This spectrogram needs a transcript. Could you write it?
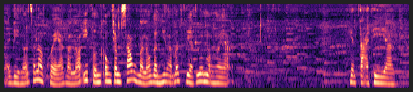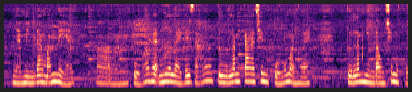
tại vì nó rất là khỏe và nó ít tốn công chăm sóc và nó gần như là bất diệt luôn mọi người ạ. Hiện tại thì à, nhà mình đang bán lẻ à, củ hoa huệ mưa này với giá từ 5k trên một củ nhé mọi người. Từ 5.000 đồng trên một củ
